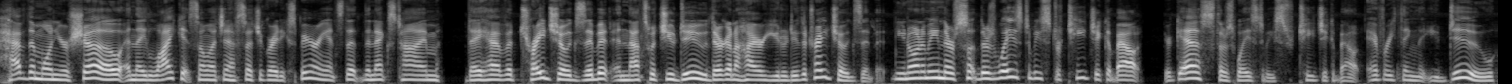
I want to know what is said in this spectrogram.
have them on your show and they like it so much and have such a great experience that the next time they have a trade show exhibit and that's what you do, they're going to hire you to do the trade show exhibit. You know what I mean? There's there's ways to be strategic about your guests, there's ways to be strategic about everything that you do,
